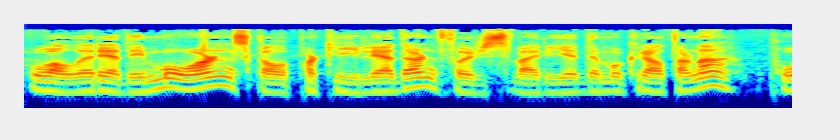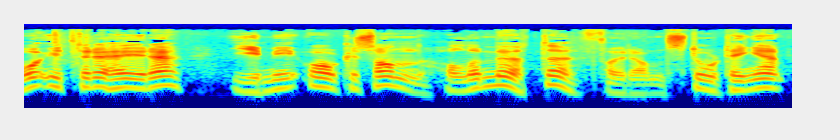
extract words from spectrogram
Og allerede i morgen skal partilederen for Sverigedemokraterna på ytre høyre, Jimmy Åkesson, holde møte foran Stortinget.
